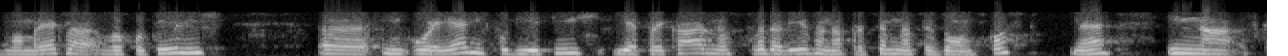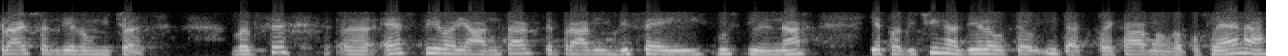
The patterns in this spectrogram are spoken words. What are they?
bom rekla, v hotelih uh, in urejenih podjetjih je prekarnost seveda vezana predvsem na sezonskost ne, in na skrajšan delovni čas v vseh eh, SP variantah, se pravi bifejih, gostilnah, je pa večina delavcev itak prekarno zaposlena.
